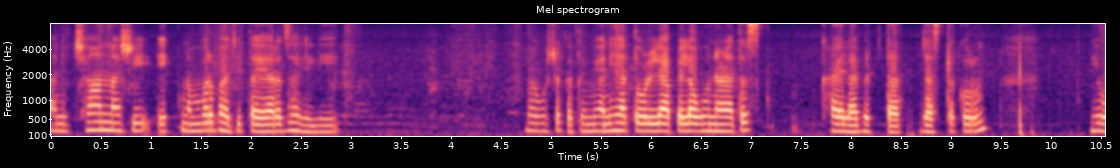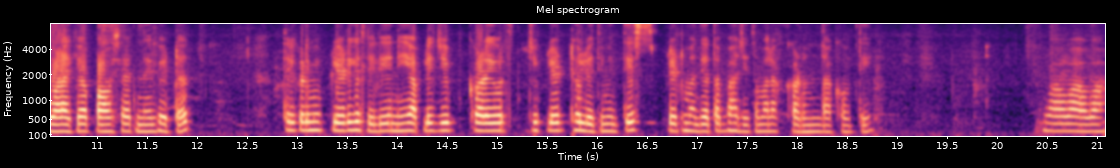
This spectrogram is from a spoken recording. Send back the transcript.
आणि छान अशी एक नंबर भाजी तयार झालेली आहे. बघू शकता तुम्ही. आणि ह्या तोडल्या आपल्याला उन्हाळ्यातच खायला भेटतात जास्त करून. हिवाळा किंवा पावसाळ्यात नाही भेटत. तर इकडे मी प्लेट घेतलेली आहे आणि आपली जी कढईवर जी प्लेट ठेवली होती मी तेच प्लेटमध्ये आता भाजी तुम्हाला काढून दाखवते. वा वा वा.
